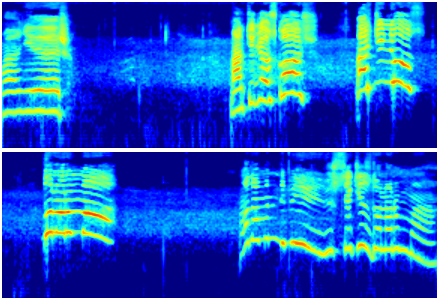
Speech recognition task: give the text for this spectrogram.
Hayır. Marquinhos koş. Marquinhos. Donnarumma. Adamın dibi 108 Donnarumma.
